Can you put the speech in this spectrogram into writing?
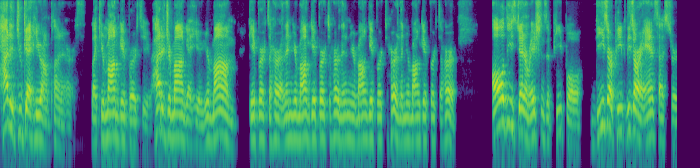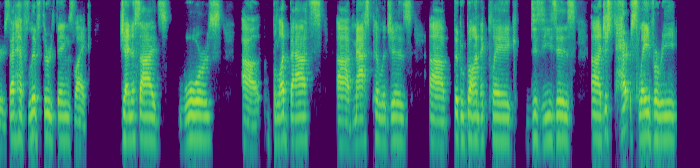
how did you get here on planet Earth? Like your mom gave birth to you. How did your mom get here? Your mom gave birth to her, and then your mom gave birth to her, and then your mom gave birth to her, and then your mom gave birth to her. All these generations of people, these are people, these are ancestors that have lived through things like genocides, wars, uh, bloodbaths, uh, mass pillages, uh, the bubonic plague, diseases, uh, just ter- slavery,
